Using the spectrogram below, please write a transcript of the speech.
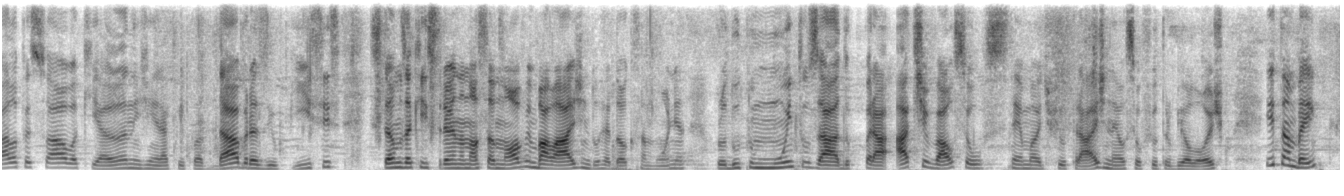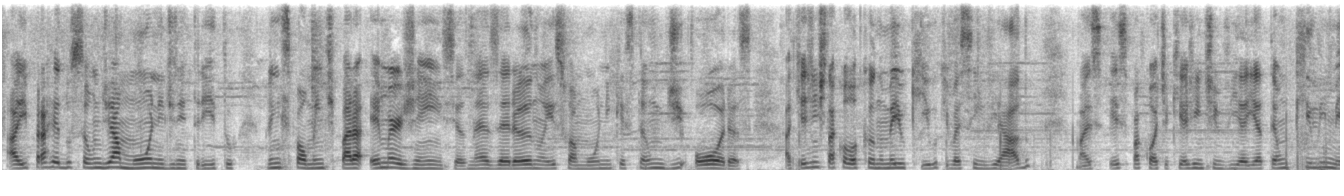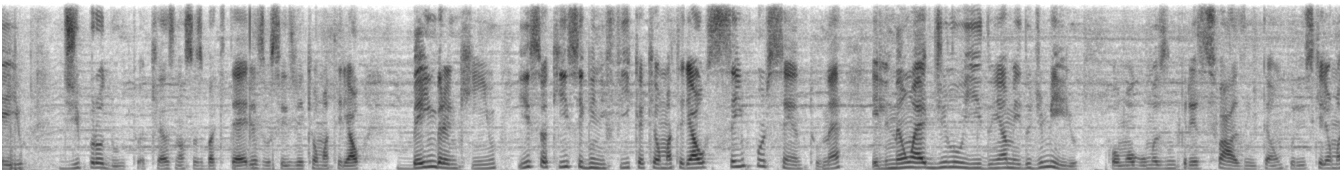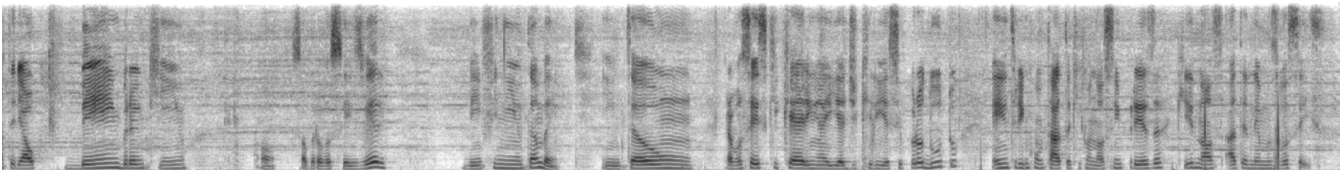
Fala pessoal, aqui é a Ana, engenheira agrícola da Brasil Pieces. Estamos aqui estreando a nossa nova embalagem do Redox Amônia, produto muito usado para ativar o seu sistema de filtragem, né, o seu filtro biológico, e também aí para redução de amônia e de nitrito, principalmente para emergências, né, zerando aí sua amônia em questão de horas. Aqui a gente está colocando meio quilo que vai ser enviado, mas esse pacote aqui a gente envia aí até um quilo e meio de produto. Aqui as nossas bactérias, vocês veem que é um material bem branquinho. Isso aqui significa que é um material 100%, né? Ele não é diluído em amido de milho, como algumas empresas fazem. Então, por isso que ele é um material bem branquinho. Ó, só para vocês verem, bem fininho também. Então, para vocês que querem aí adquirir esse produto, entre em contato aqui com a nossa empresa que nós atendemos vocês.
